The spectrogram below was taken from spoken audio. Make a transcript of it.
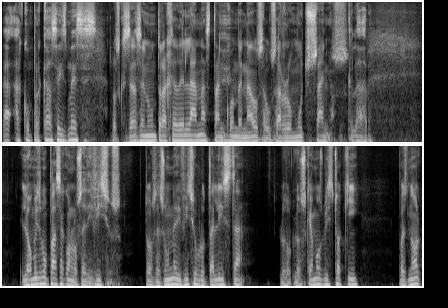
A, comprar cada seis meses. Los que se hacen un traje de lana están condenados a usarlo muchos años. Claro. Lo mismo pasa con los edificios. Entonces, un edificio brutalista, los que hemos visto aquí, pues no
